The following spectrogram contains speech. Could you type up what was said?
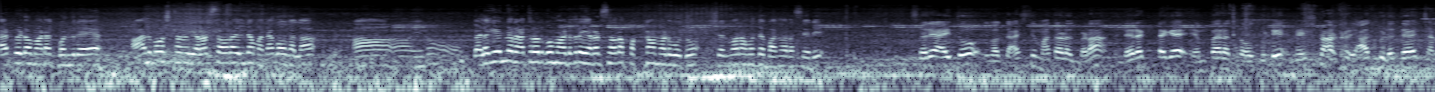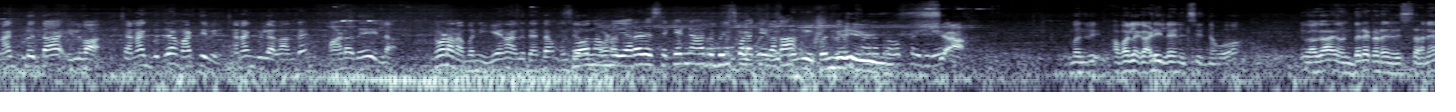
ರ್ಯಾಪಿಡೋ ಮಾಡಕ್ಕೆ ಬಂದರೆ ಆಲ್ಮೋಸ್ಟ್ ನಾನು ಎರಡು ಸಾವಿರ ಇಲ್ಲದೆ ಮನೆಗೆ ಹೋಗಲ್ಲ. ಏನು ಬೆಳಗ್ಗೆಯಿಂದ ರಾತ್ರಿವರೆಗೂ ಮಾಡಿದ್ರೆ ಎರಡು ಸಾವಿರ ಪಕ್ಕಾ ಮಾಡ್ಬೋದು. ಶನಿವಾರ ಮತ್ತು ಭಾನುವಾರ ಸೇರಿ. ಸರಿ ಆಯ್ತು ಇವಾಗ ಜಾಸ್ತಿ ಮಾತಾಡೋದು ಬೇಡ. ಡೈರೆಕ್ಟಾಗೆ ಎಂಪೈರ್ ಹತ್ರ ಹೋಗ್ಬಿಟ್ಟು ನೆಕ್ಸ್ಟ್ ಆರ್ಡರ್ ಯಾವ್ದು ಬಿಡುತ್ತೆ ಚೆನ್ನಾಗಿ ಬಿಡುತ್ತಾ ಇಲ್ವಾ? ಚೆನ್ನಾಗಿ ಬಿದ್ದರೆ ಮಾಡ್ತೀವಿ. ಚೆನ್ನಾಗಿ ಬಿಡಲ್ಲ ಅಂದರೆ ಮಾಡೋದೇ ಇಲ್ಲ. ನೋಡೋಣ ಬನ್ನಿ ಏನಾಗುತ್ತೆ ಅಂತ ಮುಂದೆ ನಮ್ಮ. ಎರಡು ಸೆಕೆಂಡ್ ಆರ್ಡರ್ ಬೀಳ್ಸ್ಕೊಳಕ್ಕೆ ಇವಾಗ ಬಂದ್ವಿ ಬಂದ್ವಿ. ಹೋಗ್ತಾ ಇದೀವಿ. ಬಂದ್ವಿ. ಅವಾಗಲೇ ಗಾಡಿ ಇಲ್ಲೇ ನಿಲ್ಸಿದ್ ನಾವು. ಇವಾಗ ಒಂದು ಬೇರೆ ಕಡೆ ನಿಲ್ಲಿಸ್ತಾನೆ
